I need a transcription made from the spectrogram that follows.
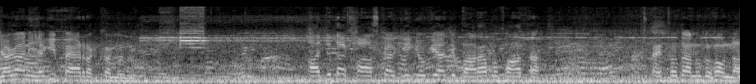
ਜਗ੍ਹਾ ਨਹੀਂ ਹੈਗੀ, ਪੈਰ ਰੱਖਣ ਨੂੰ ਵੀ। ਅੱਜ ਤਾਂ ਖਾਸ ਕਰਕੇ ਕਿਉਂਕਿ ਅੱਜ 12 ਵਫਾਤ ਆ। ਇੱਥੋਂ ਤੁਹਾਨੂੰ ਦਿਖਾਉਣਾ।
